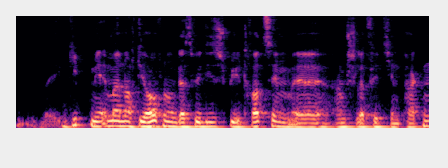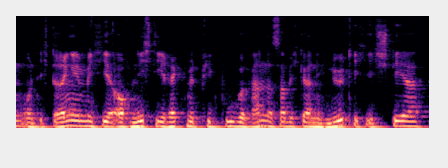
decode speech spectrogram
gibt mir immer noch die Hoffnung, dass wir dieses Spiel trotzdem äh, am Schlafittchen packen, und ich dränge mich hier auch nicht direkt mit Pik Bube ran, das habe ich gar nicht nötig. Ich stehe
